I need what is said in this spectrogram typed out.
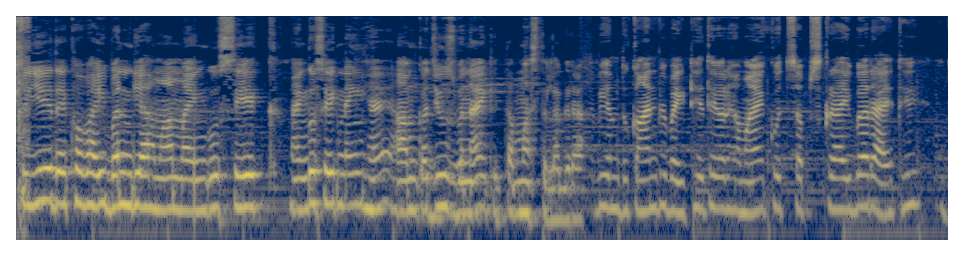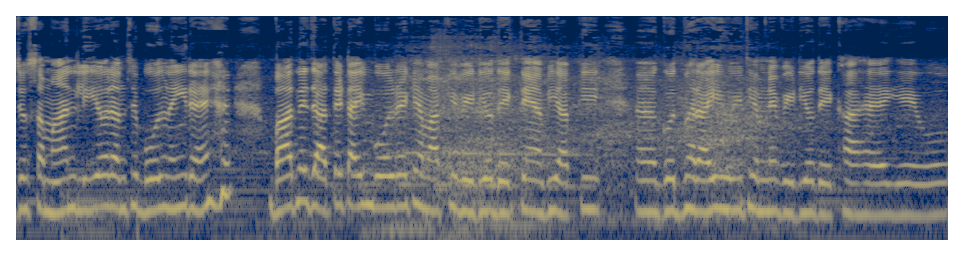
तो ये देखो भाई, बन गया हमारा मैंगो शेक मैंगो शेक नहीं है, आम का जूस बनाए कितना मस्त लग रहा है। अभी हम दुकान पे बैठे थे और हमारे कुछ सब्सक्राइबर आए थे, जो सामान लिए और हमसे बोल नहीं रहे हैं। बाद में जाते टाइम बोल रहे कि हम आपकी वीडियो देखते हैं। अभी आपकी गुद भराई हुई थी, हमने वीडियो देखा है, ये, वो।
